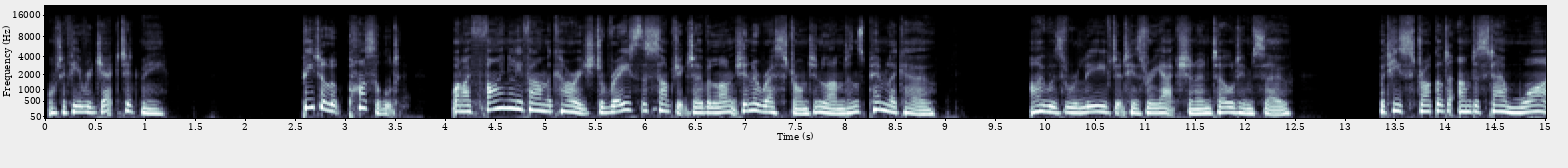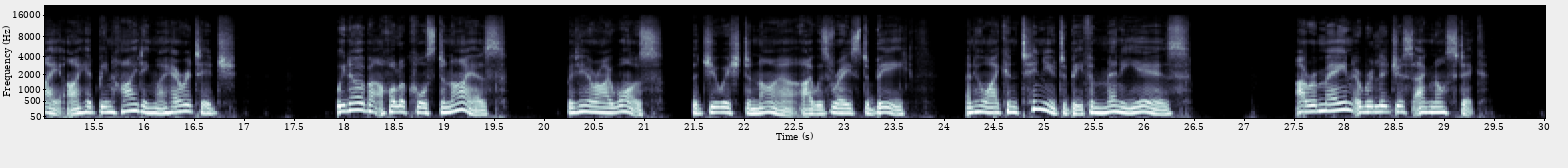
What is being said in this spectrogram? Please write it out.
What if he rejected me? Peter looked puzzled when I finally found the courage to raise the subject over lunch in a restaurant in London's Pimlico. I was relieved at his reaction and told him so, but he struggled to understand why I had been hiding my heritage. We know about Holocaust deniers, but here I was, the Jewish denier I was raised to be, and who I continue to be for many years. I remain a religious agnostic,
